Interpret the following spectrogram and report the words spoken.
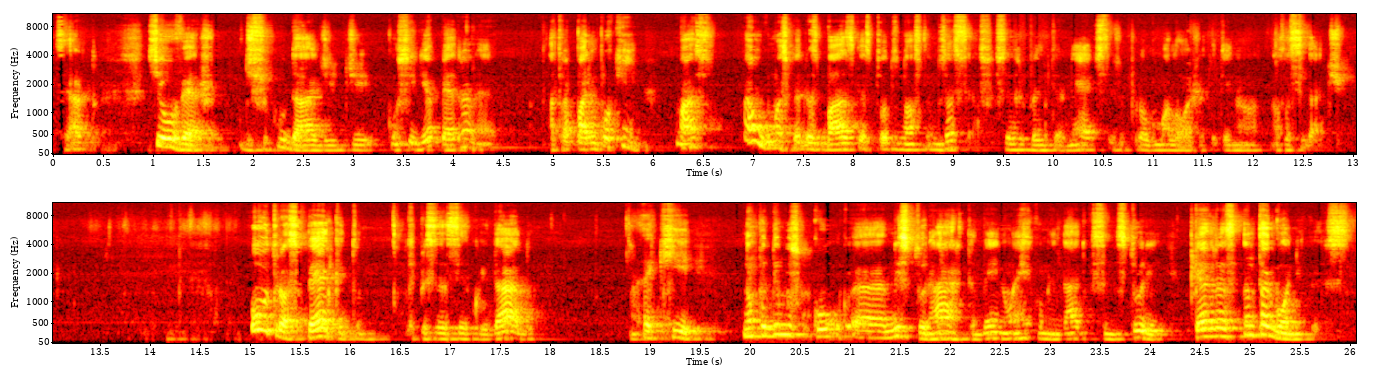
Certo? Se houver dificuldade de conseguir a pedra, né, atrapalha um pouquinho. Mas algumas pedras básicas todos nós temos acesso, seja pela internet, seja por alguma loja que tem na nossa cidade. Outro aspecto que precisa ser cuidado é que não podemos uh, misturar também, não é recomendado que se misturem pedras antagônicas.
